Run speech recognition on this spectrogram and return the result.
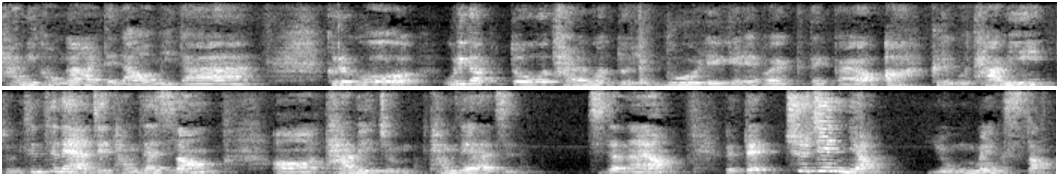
담이 건강할 때 나옵니다. 그리고 우리가 또 다른 것도 뭘 얘기를 해봐야 될까요? 아 그리고 담이 좀 튼튼해야지 담대성 어 담이 좀 담대해지잖아요. 그때 추진력, 용맹성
